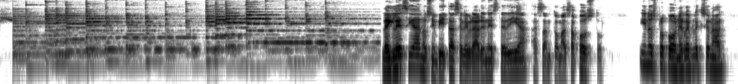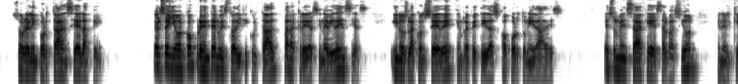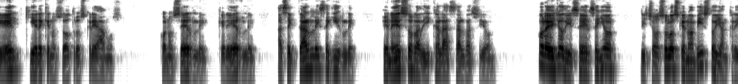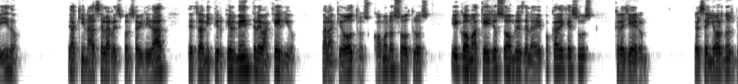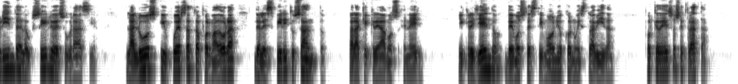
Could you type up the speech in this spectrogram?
La Iglesia nos invita a celebrar en este día a San Tomás Apóstol y nos propone reflexionar sobre la importancia de la fe. El Señor comprende nuestra dificultad para creer sin evidencias y nos la concede en repetidas oportunidades. Es un mensaje de salvación en el que Él quiere que nosotros creamos. Conocerle, quererle, aceptarle y seguirle, en eso radica la salvación. Por ello dice el Señor, dichosos los que no han visto y han creído. De aquí nace la responsabilidad de transmitir fielmente el Evangelio, para que otros como nosotros y como aquellos hombres de la época de Jesús creyeron. El Señor nos brinda el auxilio de su gracia, la luz y fuerza transformadora del Espíritu Santo, para que creamos en Él, y creyendo demos testimonio con nuestra vida, porque de eso se trata,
